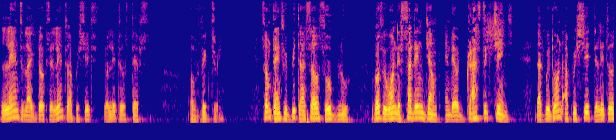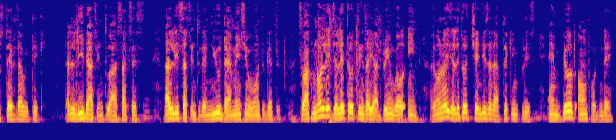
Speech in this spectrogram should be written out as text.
learn to, like Doc said, learn to appreciate your little steps of victory. Sometimes we beat ourselves so blue because we want the sudden jump and the drastic change that we don't appreciate the little steps that we take that lead us into our success, that leads us into the new dimension we want to get to. So acknowledge the little things that you are doing well in, acknowledge the little changes that have taken place, and build on from there.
